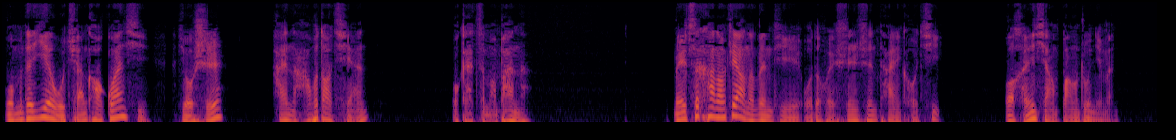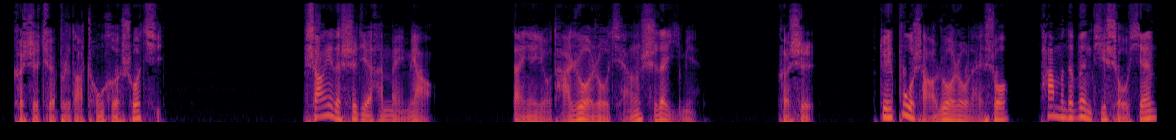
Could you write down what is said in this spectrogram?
我们的业务全靠关系，有时还拿不到钱，我该怎么办呢？每次看到这样的问题，我都会深深叹一口气。我很想帮助你们，可是却不知道从何说起。商业的世界很美妙，但也有它弱肉强食的一面。可是，对不少弱肉来说，他们的问题首先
